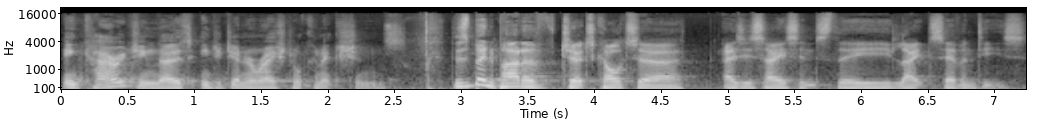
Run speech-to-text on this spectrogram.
encouraging those intergenerational connections. This has been part of church culture, as you say, since the late seventies.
